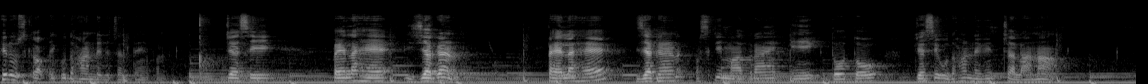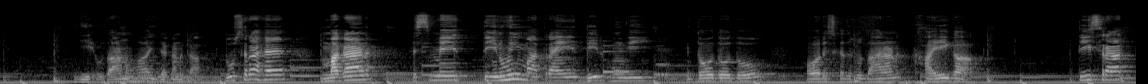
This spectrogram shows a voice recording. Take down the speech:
फिर उसका एक उदाहरण लेकर चलते हैं अपन। जैसे पहला है यगण। पहला है जगण उसकी मात्राएँ एक, दो दो, जैसे उदाहरण लेंगे, चलाना। ये उदाहरण हुआ यगण का। दूसरा है मगन, इसमें तीनों ही मात्राएँ दीर्घ होंगी, दो दो दो, और इसका जो उदाहरण खाएगा। तीसरा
